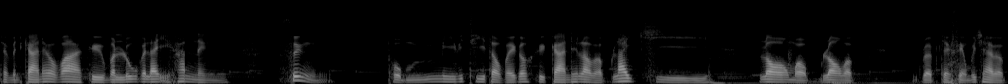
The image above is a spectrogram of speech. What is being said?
จะเป็นการที่แบบว่าคือบรรลุไปแล้วอีกขั้นหนึ่ง ซึ่งผมมีวิธีต่อไปก็คือการที่เราแบบไล่คีย์ลองแบบลองแบบแบบจากเสียงผู้ชายแบบ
